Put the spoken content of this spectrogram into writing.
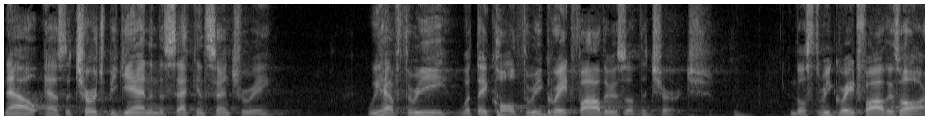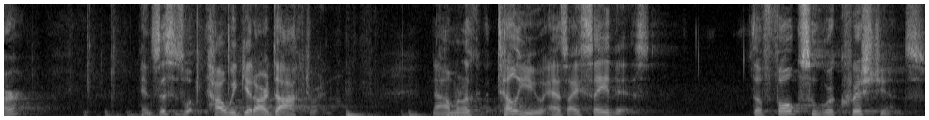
Now, as the church began in the second century, we have three, what they call three great fathers of the church. And those three great fathers are, and this is what, how we get our doctrine. Now, I'm going to tell you as I say this the folks who were Christians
